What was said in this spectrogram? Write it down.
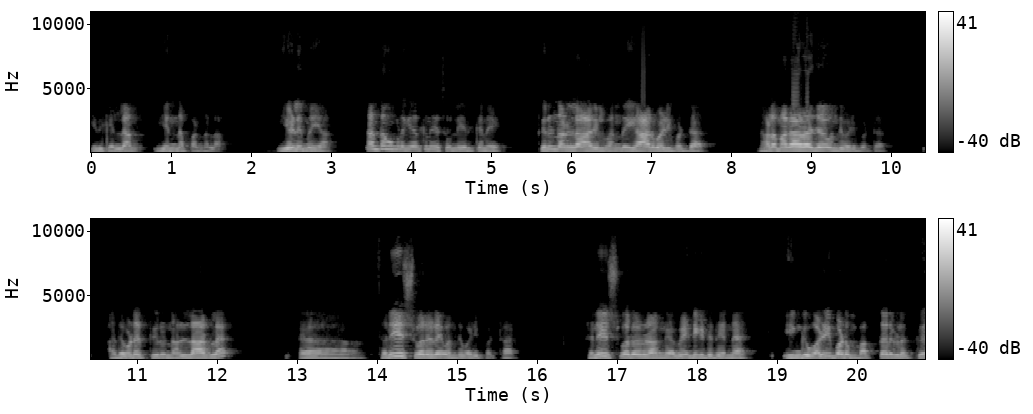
இதுக்கெல்லாம் என்ன பண்ணலாம்? எளிமையாக நான் தான் உங்களுக்கு ஏற்கனவே சொல்லியிருக்கேனே. திருநள்ளாறில் வந்து யார் வழிபட்டார்? நலமகாராஜா வந்து வழிபட்டார். அதை விட திருநள்ளாறில் சனீஸ்வரரே வந்து வழிபட்டார். சனீஸ்வரர் அங்கே வேண்டிக்கிட்டது என்ன? இங்கு வழிபடும் பக்தர்களுக்கு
